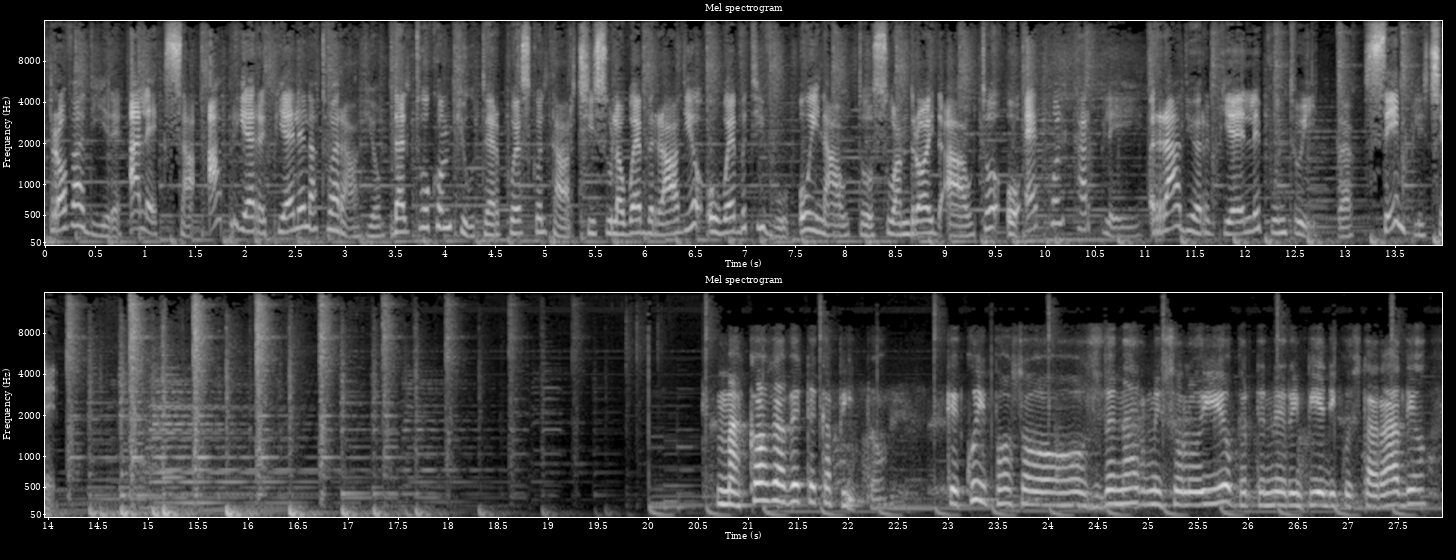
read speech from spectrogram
prova a dire Alexa, apri RPL la tua radio. Dal tuo computer puoi ascoltarci sulla web radio o web tv o in auto su Android Auto o Apple CarPlay. RadioRPL.it. Semplice. Ma cosa avete capito? Che qui posso svenarmi solo io per tenere in piedi questa radio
